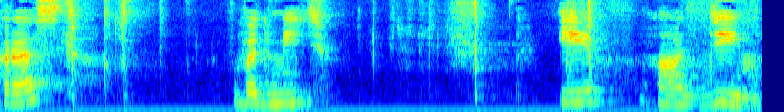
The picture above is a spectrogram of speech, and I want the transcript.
хрест, ведмідь і дім.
